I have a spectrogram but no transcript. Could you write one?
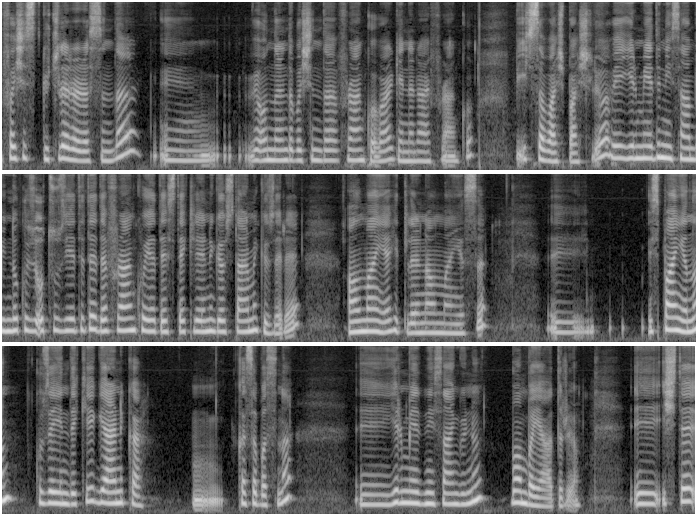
faşist güçler arasında e, ve onların da başında Franco var, General Franco. Bir iç savaş başlıyor ve 27 Nisan 1937'de de Franco'ya desteklerini göstermek üzere Almanya, Hitler'in Almanyası e, İspanya'nın kuzeyindeki Guernica e, kasabasına e, 27 Nisan günü bomba yağdırıyor. E, işte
